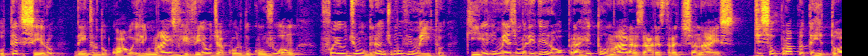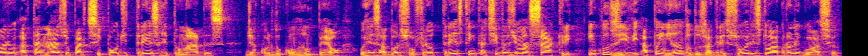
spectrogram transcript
O terceiro, dentro do qual ele mais viveu, de acordo com João, foi o de um grande movimento que ele mesmo liderou para retomar as áreas tradicionais. De seu próprio território, Atanásio participou de três retomadas. De acordo com Rampel, o rezador sofreu três tentativas de massacre, inclusive apanhando dos agressores do agronegócio.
